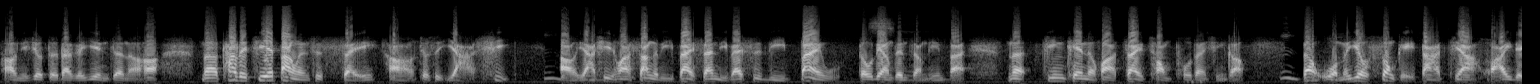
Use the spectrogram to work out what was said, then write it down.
啊，你就得到一个验证了哈。那他的接棒人是谁？啊，就是亚细。啊，亚细的话，上个礼拜三、礼拜四、礼拜五都亮灯涨停板。那今天的话再创破断新高。那我们又送给大家华裔的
